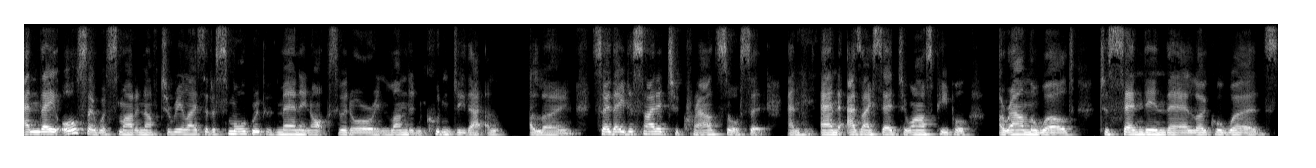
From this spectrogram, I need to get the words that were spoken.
And they also were smart enough to realize that a small group of men in Oxford or in London couldn't do that alone. So they decided to crowdsource it. And, and as I said, to ask people around the world to send in their local words.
